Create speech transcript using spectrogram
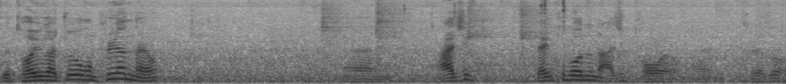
그 더위가 조금 풀렸나요? 예, 아직 밴쿠버는 아직 더워요. 예, 그래서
